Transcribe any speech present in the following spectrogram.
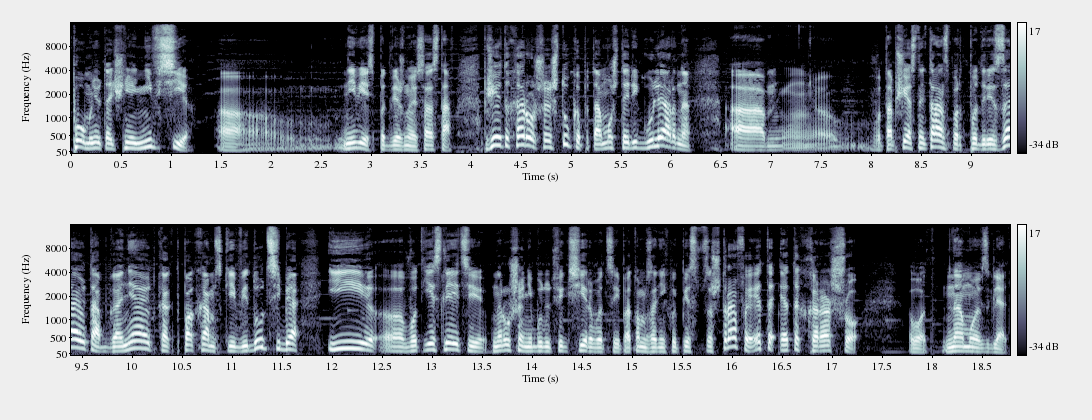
помню, точнее, не все не весь подвижной состав. Вообще это хорошая штука, потому что регулярно а, вот общественный транспорт подрезают, обгоняют, как-то по-хамски ведут себя, и а, вот если эти нарушения будут фиксироваться и потом за них выписываться штрафы, это, это хорошо. Вот, на мой взгляд.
